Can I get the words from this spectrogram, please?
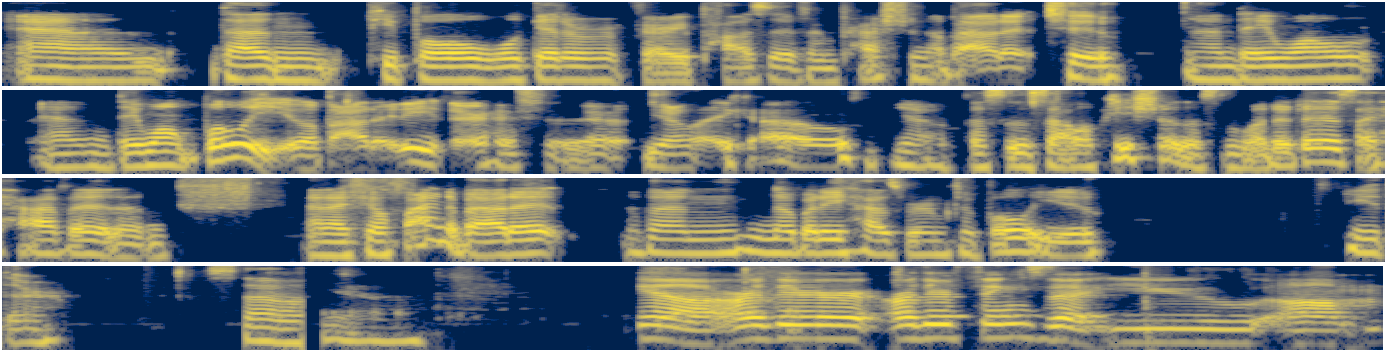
and then people will get a very positive impression about it too and they won't and they won't bully you about it either if you're like oh you know this is alopecia this is what it is i have it and and i feel fine about it then nobody has room to bully you either so yeah. Yeah. Are there are there things that you um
